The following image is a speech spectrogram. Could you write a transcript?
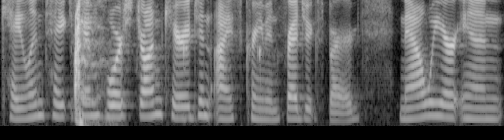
Caelynn takes him horse-drawn carriage and ice cream in Fredericksburg. Now we are in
